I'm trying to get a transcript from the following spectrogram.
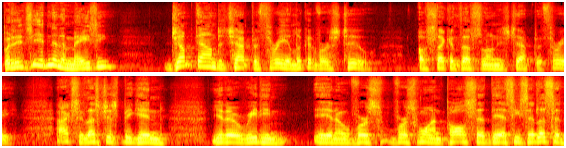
But isn't it amazing? Jump down to chapter 3 and look at verse 2 of Second Thessalonians chapter 3. Actually, let's just begin, you know, reading you know, verse, verse one, Paul said this. He said, listen,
